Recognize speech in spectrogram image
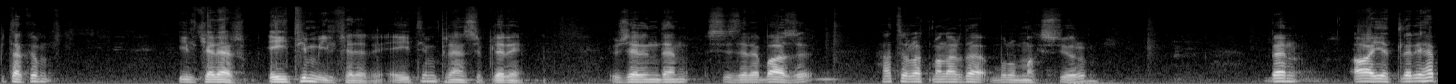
bir takım ilkeler, eğitim ilkeleri, eğitim prensipleri üzerinden sizlere bazı hatırlatmalarda bulunmak istiyorum. Ben ayetleri hep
